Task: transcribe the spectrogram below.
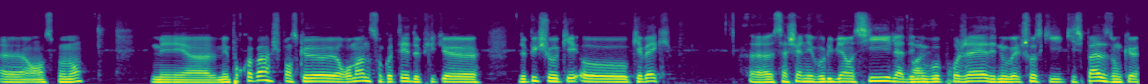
en ce moment. Mais, euh, mais pourquoi pas? Je pense que Romain, de son côté, depuis que, depuis que je suis au, Québec, euh, sa chaîne évolue bien aussi, il a des nouveaux projets, des nouvelles choses qui, qui se passent. Donc, euh,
